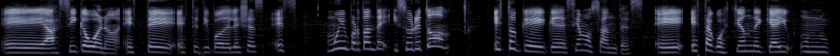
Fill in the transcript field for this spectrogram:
Eh, así que bueno, este, este tipo de leyes es muy importante y sobre todo esto que, que decíamos antes, eh, esta cuestión de que hay un-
